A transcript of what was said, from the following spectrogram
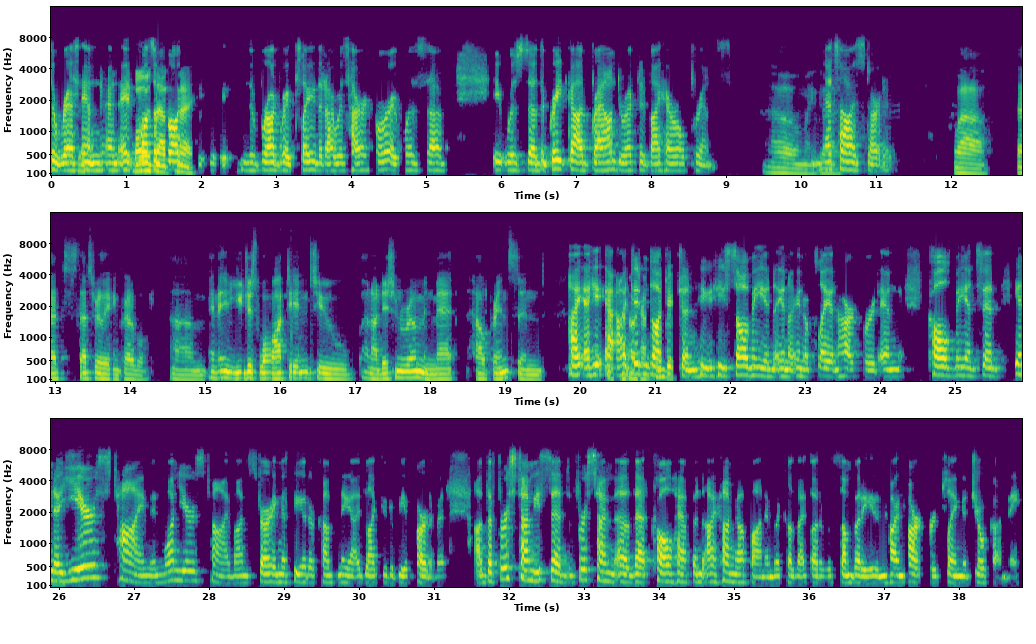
the rest and and it what was, was a Broadway, the Broadway play that I was hired for. It was uh, it was uh, The Great God Brown, directed by Harold Prince. Oh my god! That's how I started. Wow, that's that's really incredible. Um, and then you just walked into an audition room and met Hal Prince and I, I, I didn't audition. He, he saw me in, in a, in, a, play in Hartford and called me and said, in a year's time, in one year's time, I'm starting a theater company. I'd like you to be a part of it. Uh, the first time he said, the first time uh, that call happened, I hung up on him because I thought it was somebody in, in Hartford playing a joke on me.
